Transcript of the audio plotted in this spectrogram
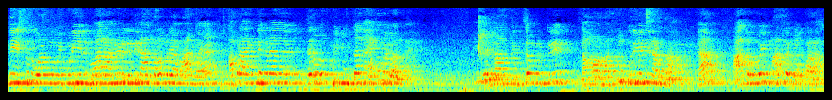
நீ இஷ்டத்துக்கு உடம்பு போய் குடியிருக்குமா நான் வீடு கட்டி நான் தலைமுறையா வாழ்வேன் அப்புறம் இங்க கிடையாது. தெருவில் குடிக்கி விட்டா நான் எங்க எல்லாம் திட்டமிட்டு நம்ம மட்டும் குறி வச்சு நடத்துறான். அங்க போய் மதுரை கேட்பாரான்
